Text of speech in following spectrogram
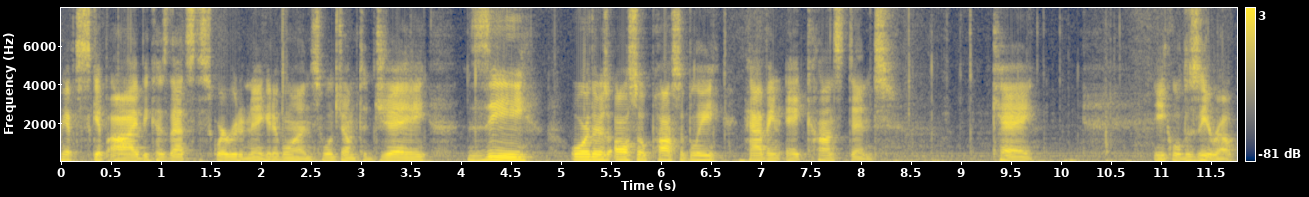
we have to skip i because that's the square root of negative 1. So we'll jump to j z or there's also possibly having a constant k equal to 0.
